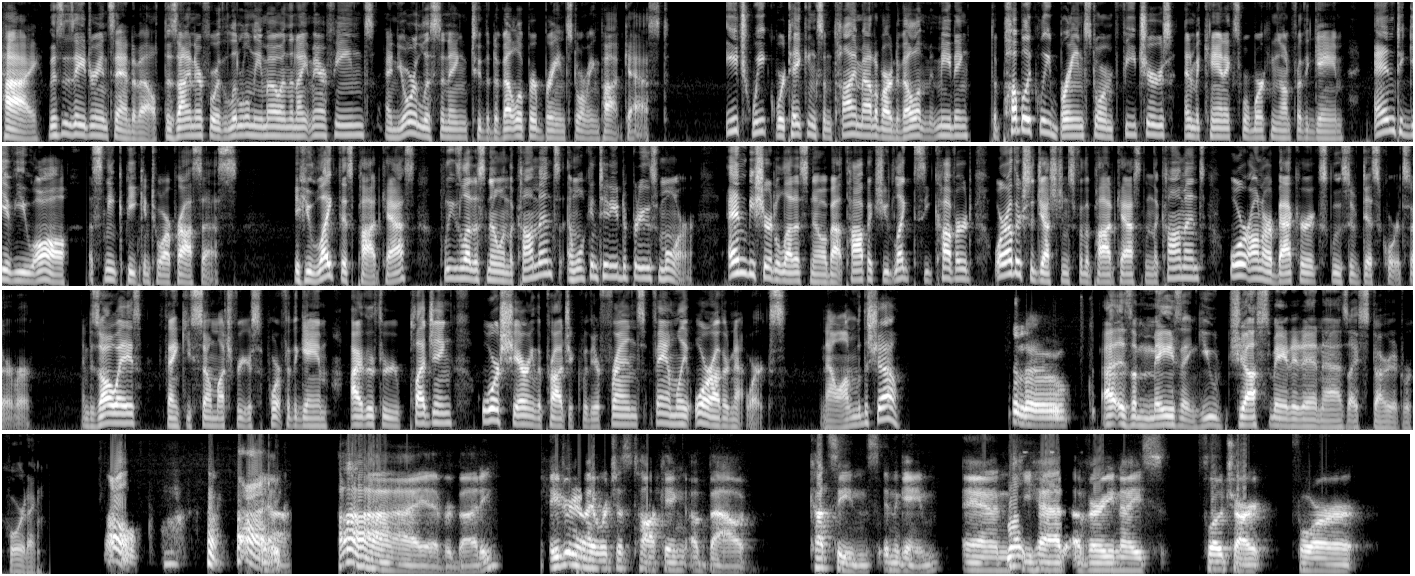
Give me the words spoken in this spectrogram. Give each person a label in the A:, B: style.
A: Hi, this is Adrian Sandoval, designer for The Little Nemo and the Nightmare Fiends, and you're listening to the Developer Brainstorming Podcast. Each week, we're taking some time out of our development meeting to publicly brainstorm features and mechanics we're working on for the game, and to give you all a sneak peek into our process. If you like this podcast, please let us know in the comments, and we'll continue to produce more. And be sure to let us know about topics you'd like to see covered or other suggestions for the podcast in the comments or on our backer exclusive Discord server. And as always, thank you so much for your support for the game, either through pledging or sharing the project with your friends, family, or other networks. Now on with the show.
B: Hello.
A: That is amazing. You just made it in as I started recording.
B: Oh. Hi.
C: Yeah. Hi, everybody. Adrian and I were just talking about cutscenes in the game, and
B: Right.
C: he had a very nice flowchart for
